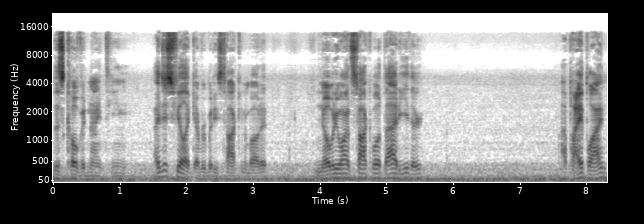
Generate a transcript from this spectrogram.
This COVID-19. I just feel like everybody's talking about it. Nobody wants to talk about that either. A pipeline.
